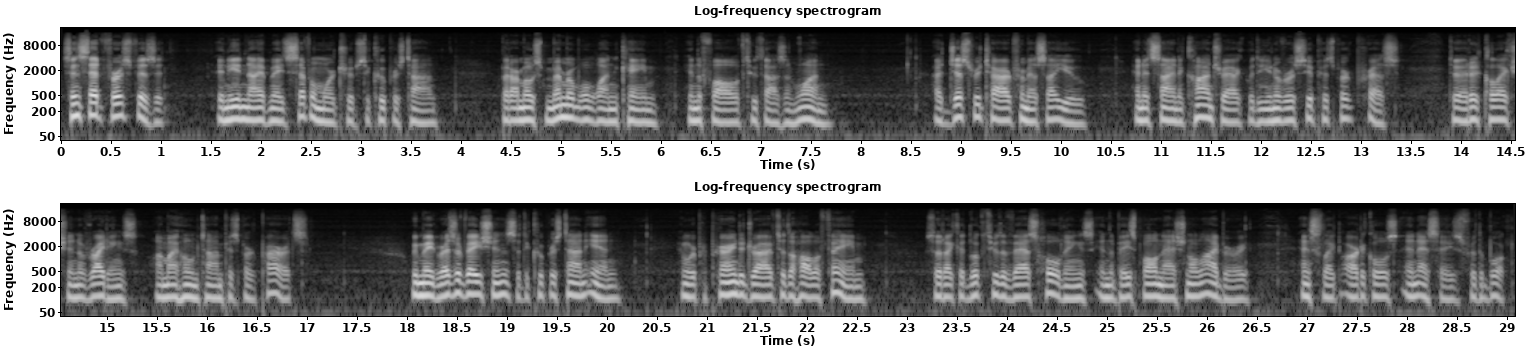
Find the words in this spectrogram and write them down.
Since that first visit, Anita and I have made several more trips to Cooperstown, but our most memorable one came in the fall of 2001. I had just retired from SIU and had signed a contract with the University of Pittsburgh Press to edit a collection of writings on my hometown Pittsburgh Pirates. We made reservations at the Cooperstown Inn and were preparing to drive to the Hall of Fame so that I could look through the vast holdings in the Baseball National Library and select articles and essays for the book.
